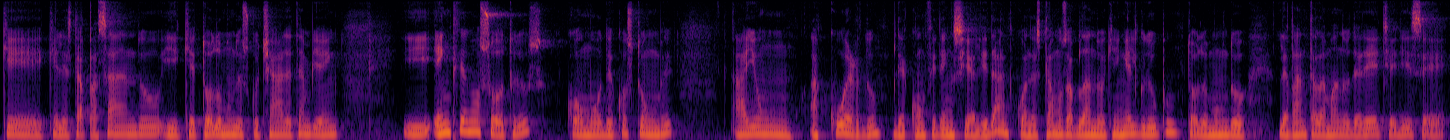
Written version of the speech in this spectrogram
qué, qué le está pasando y que todo el mundo escuchara también. Y entre nosotros, como de costumbre, hay un acuerdo de confidencialidad. Cuando estamos hablando aquí en el grupo, todo el mundo levanta la mano derecha y dice,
